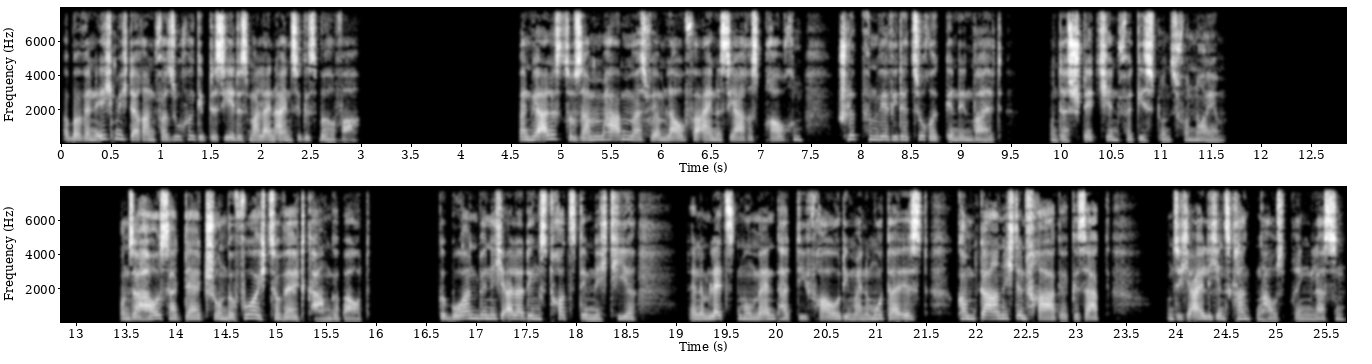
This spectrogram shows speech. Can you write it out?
Aber wenn ich mich daran versuche, gibt es jedes Mal ein einziges Wirrwarr. Wenn wir alles zusammen haben, was wir im Laufe eines Jahres brauchen, schlüpfen wir wieder zurück in den Wald, und das Städtchen vergisst uns von neuem. Unser Haus hat Dad schon bevor ich zur Welt kam gebaut. Geboren bin ich allerdings trotzdem nicht hier, denn im letzten Moment hat die Frau, die meine Mutter ist, kommt gar nicht in Frage gesagt und sich eilig ins Krankenhaus bringen lassen,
